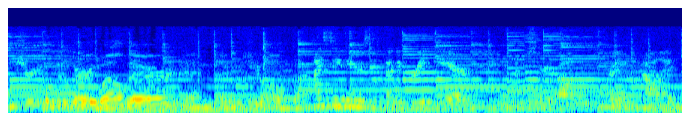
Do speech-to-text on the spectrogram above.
I'm sure you'll do very well there, and I wish you all the best. Hi seniors, it's been a great year. I'm sure you're all going to do great in college.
